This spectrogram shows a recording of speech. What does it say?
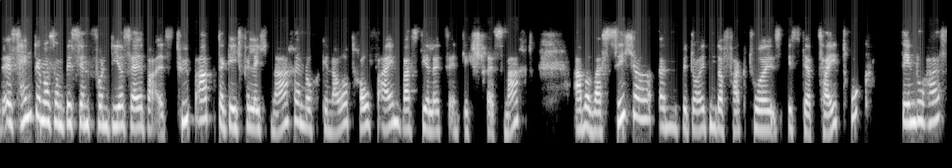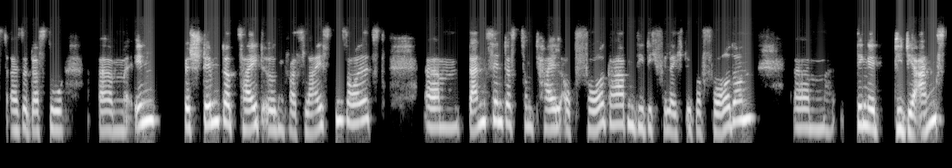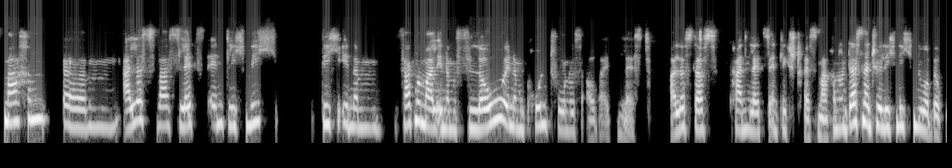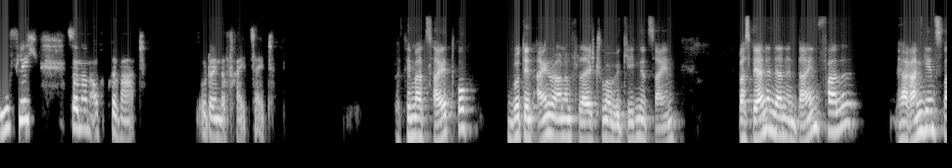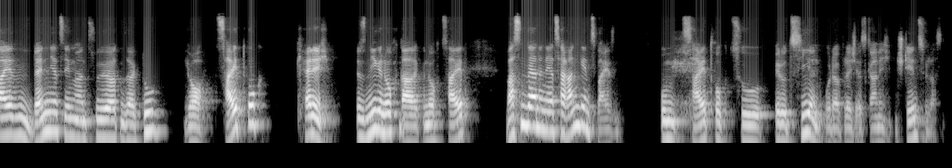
es hängt immer so ein bisschen von dir selber als Typ ab. Da gehe ich vielleicht nachher noch genauer drauf ein, was dir letztendlich Stress macht. Aber was sicher ein bedeutender Faktor ist, ist der Zeitdruck, den du hast. Also, dass du ähm, in bestimmter Zeit irgendwas leisten sollst, ähm, dann sind das zum Teil auch Vorgaben, die dich vielleicht überfordern, ähm, Dinge, die dir Angst machen, ähm, alles, was letztendlich nicht dich in einem, sagen wir mal, in einem Flow, in einem Grundtonus arbeiten lässt. Alles das kann letztendlich Stress machen. Und das natürlich nicht nur beruflich, sondern auch privat oder in der Freizeit. Das Thema Zeitdruck wird den einen oder anderen vielleicht schon mal begegnet sein. Was wären denn dann in deinem Falle Herangehensweisen, wenn jetzt jemand zuhört und sagt, du, ja, Zeitdruck kenne ich, ist nie genug da, genug Zeit. Was wären denn jetzt Herangehensweisen, um Zeitdruck zu reduzieren oder vielleicht erst gar nicht entstehen zu lassen?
